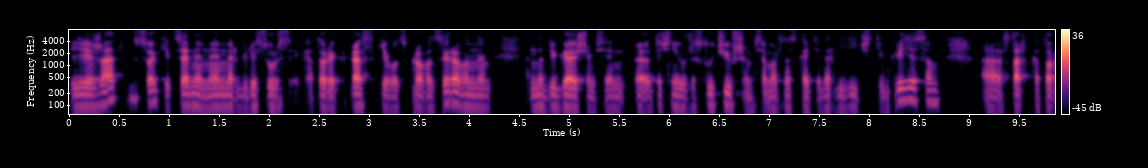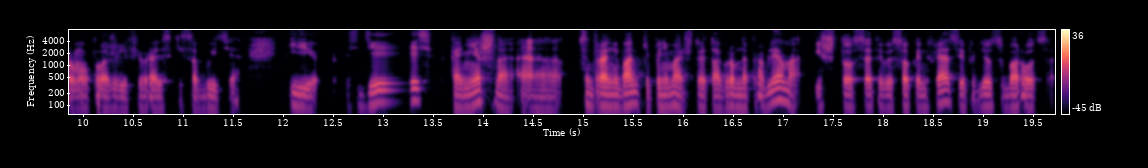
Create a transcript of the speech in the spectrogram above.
лежат высокие цены на энергоресурсы, которые как раз-таки вот спровоцированным надвигающимся, э, точнее уже случившимся, можно сказать, энергетическим кризисом, э, старт которому положили февральские события. И здесь, конечно, э, центральные банки понимают, что это огромная проблема и что с этой высокой инфляцией придется бороться.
